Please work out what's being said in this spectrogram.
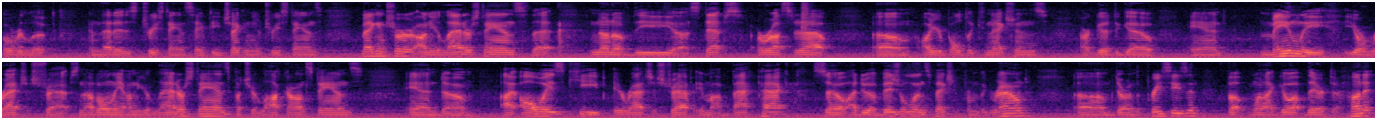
overlooked, and that is tree stand safety, checking your tree stands, making sure on your ladder stands that none of the uh, steps are rusted out, um, all your bolted connections are good to go, and mainly your ratchet straps, not only on your ladder stands, but your lock-on stands, and um, I always keep a ratchet strap in my backpack, so I do a visual inspection from the ground um, during the preseason, but when I go up there to hunt it,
